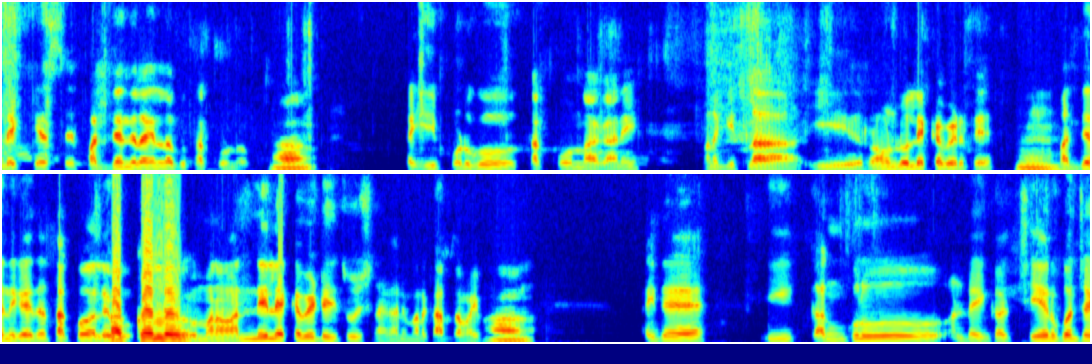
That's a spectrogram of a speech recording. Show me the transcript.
లెక్కేస్తే పద్దెనిమిది లైన్లకు తక్కువ ఉండవు. ఈ పొడుగు తక్కువ ఉన్నా గానీ మనకి ఇట్లా ఈ రౌండ్లో లెక్క పెడితే ఉమ్, పద్దెనిమిదికి అయితే తక్కువ లేవు. మనం అన్ని లెక్క పెట్టి చూసినా గానీ మనకు అర్థమైపోతుంది. అయితే ఈ కంకులు అంటే ఇంకా చేను కొంచెం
